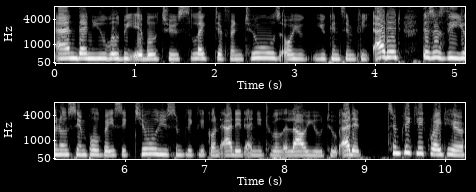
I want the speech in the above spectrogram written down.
and then you will be able to select different tools or you, you can simply edit. This is the you know simple basic tool. You simply click on edit and it will allow you to edit simply click right here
